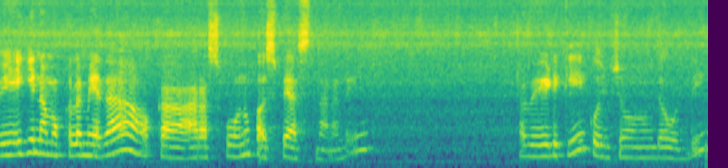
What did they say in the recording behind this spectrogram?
వేగిన ముక్కల మీద ఒక అర స్పూను పసుపు వేస్తున్నానండి. వేడికి కొంచెం ఇదవుద్ది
